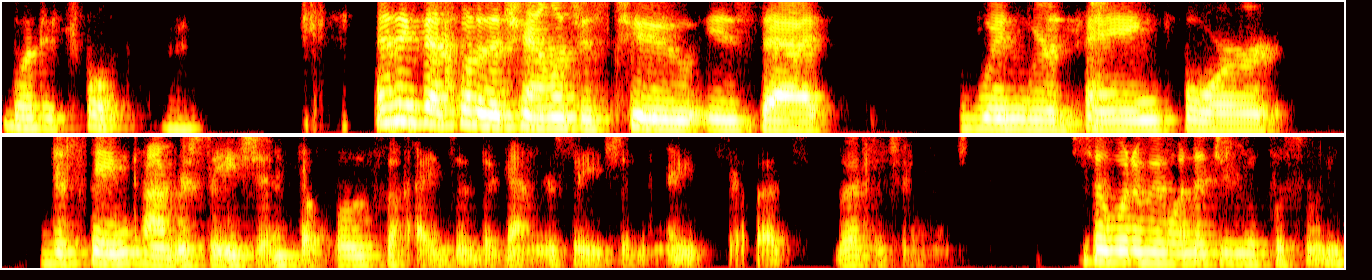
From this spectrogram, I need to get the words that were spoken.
what it's for. I think that's one of the challenges too, is that when we're paying for the same conversation, but both sides of the conversation, right? So that's, that's a challenge. So what do we want to do with this one?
